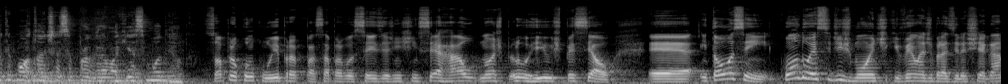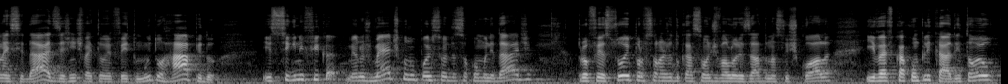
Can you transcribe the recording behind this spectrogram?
muito importante esse programa aqui, esse modelo. Só para eu concluir, para passar para vocês e a gente encerrar o Nós pelo Rio especial. É, então, assim, quando esse desmonte que vem lá de Brasília chegar nas cidades, a gente vai ter um efeito muito rápido. Isso significa menos médico no posto da sua comunidade, professor e profissional de educação desvalorizado na sua escola e vai ficar complicado. Então eu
